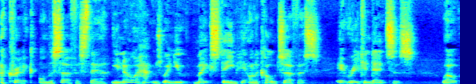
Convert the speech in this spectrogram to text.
acrylic on the surface there. You know what happens when you make steam hit on a cold surface? It recondenses. Well,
